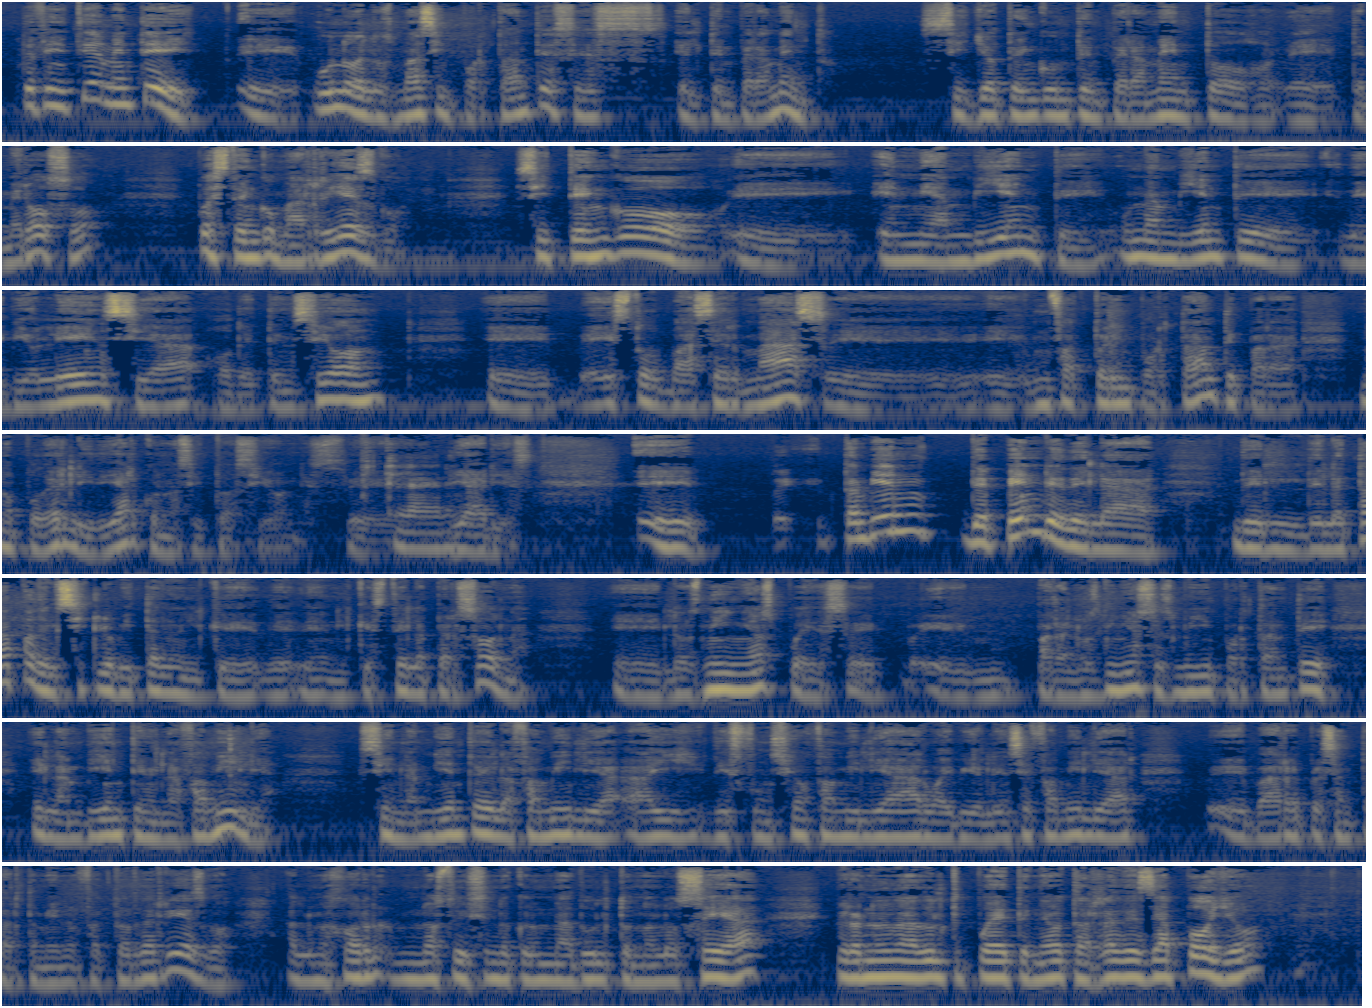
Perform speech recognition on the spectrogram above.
Definitivamente eh, uno de los más importantes es el temperamento. Si yo tengo un temperamento eh, temeroso, pues tengo más riesgo. Si tengo eh, en mi ambiente un ambiente de violencia o de tensión, eh, esto va a ser más eh, eh, un factor importante para no poder lidiar con las situaciones eh, Claro. diarias. Eh, también depende de la, del- de la etapa del ciclo vital en el que, de- en el que esté la persona. Los niños, pues para los niños es muy importante el ambiente en la familia. Si en el ambiente de la familia hay disfunción familiar o hay violencia familiar, eh, va a representar también un factor de riesgo. A lo mejor no estoy diciendo que un adulto no lo sea, pero en un adulto puede tener otras redes de apoyo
